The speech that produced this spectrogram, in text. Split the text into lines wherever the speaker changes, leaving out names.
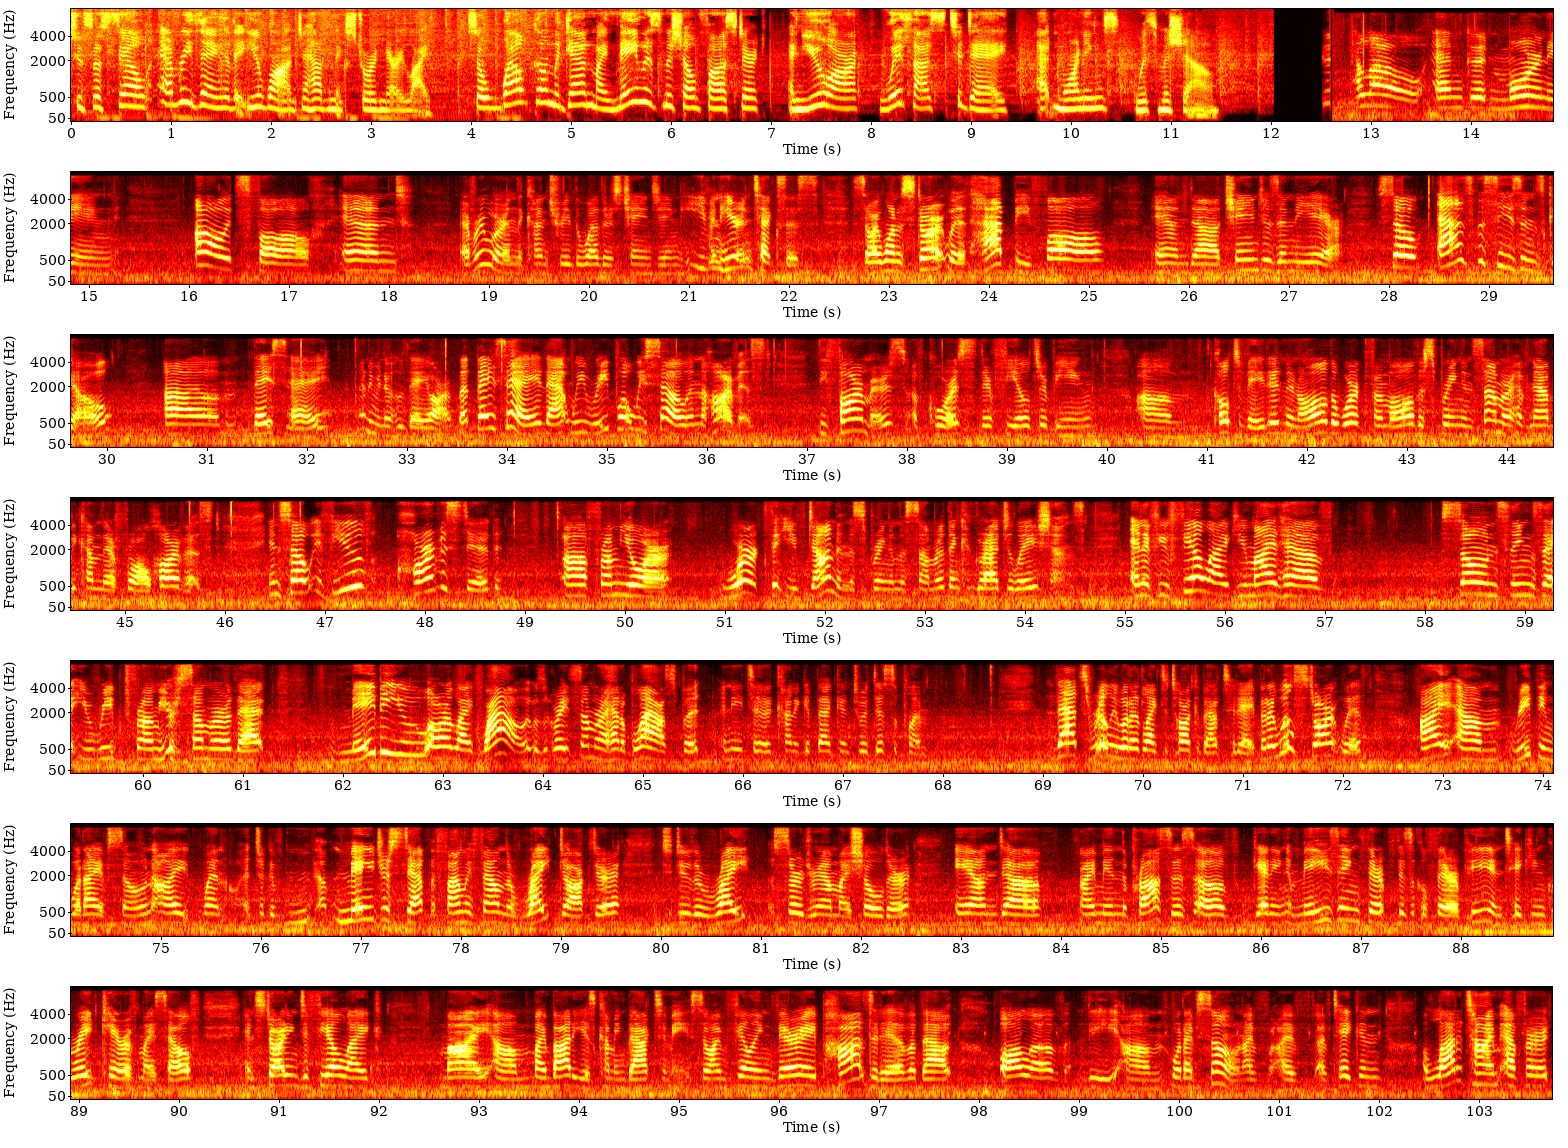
to fulfill everything that you want to have an extraordinary life. So, welcome again. My name is Michele Foster, and you are with us today at Mornings with Michele. Hello, and good morning. Oh, it's fall, and everywhere in the country the weather's changing, even here in Texas. So, I want to start with happy fall and uh, changes in the air. So, as the seasons go, um, they say, I don't even know who they are, but they say that we reap what we sow in the harvest. The farmers, of course, their fields are being um, cultivated, and all the work from all the spring and summer have now become their fall harvest. And so, if you've harvested uh, from your work that you've done in the spring and the summer, then congratulations. And if you feel like you might have sown things that you reaped from your summer that maybe you are like, wow, it was a great summer, I had a blast, but I need to kind of get back into a discipline. That's really what I'd like to talk about today. But I will start with I am reaping what I have sown. I went, I took a major step. I finally found the right doctor to do the right surgery on my shoulder. And, uh, I'm in the process of getting amazing ther- physical therapy and taking great care of myself and starting to feel like my um, my body is coming back to me. So I'm feeling very positive about all of the um, what I've sown. I've I've I've taken a lot of time, effort,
